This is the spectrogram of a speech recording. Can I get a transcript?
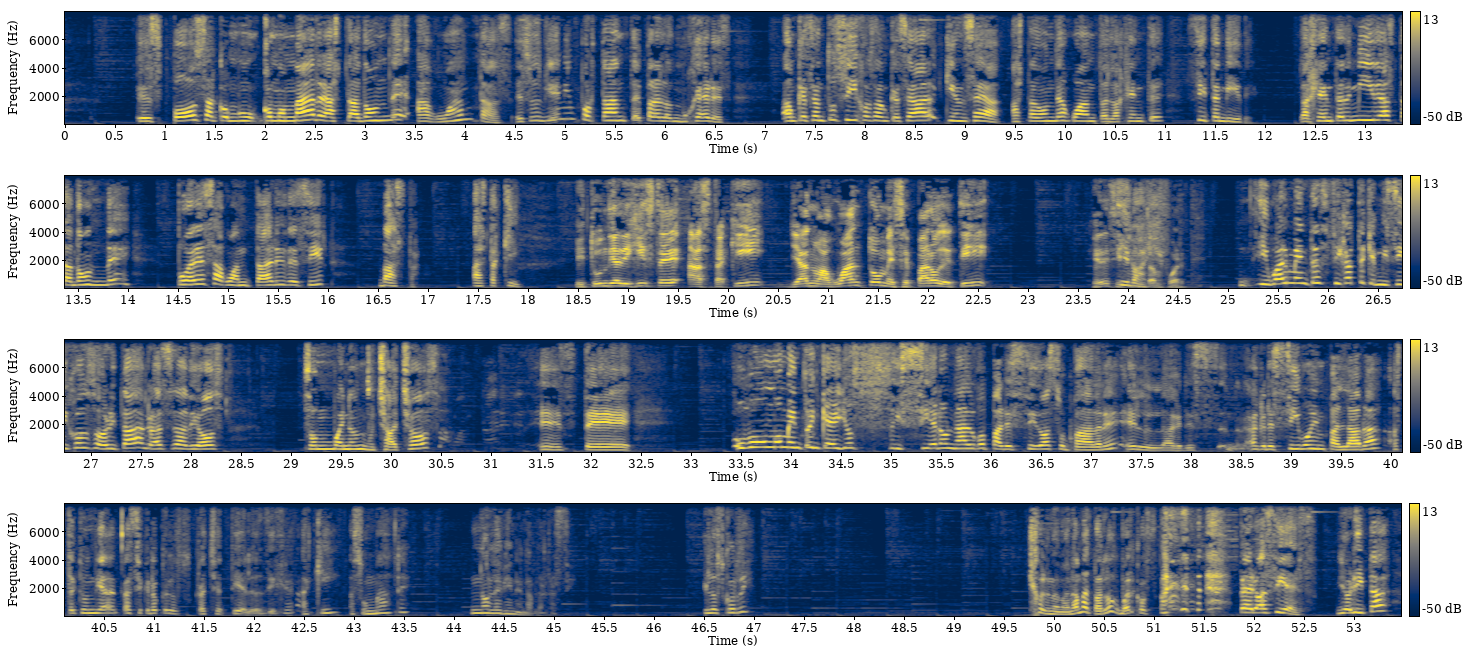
esposa, como, como madre, hasta dónde aguantas. Eso es bien importante para las mujeres. Aunque sean tus hijos, aunque sea quien sea, hasta dónde aguantas. La gente sí te mide. La gente mide hasta dónde puedes aguantar y decir, basta, hasta aquí. Y tú un día dijiste, hasta aquí, ya no aguanto, me separo de ti. Qué decisión tan fuerte. Igualmente, fíjate que mis hijos ahorita, gracias a Dios, son buenos muchachos. Este, hubo un momento en que ellos hicieron algo parecido a su padre, el agres- agresivo en palabra, hasta que un día casi creo que los cacheteé, les dije, aquí, a su madre, no le vienen a hablar así. Y los corrí. Híjole, me van a matar los huercos. Pero así es. Y ahorita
